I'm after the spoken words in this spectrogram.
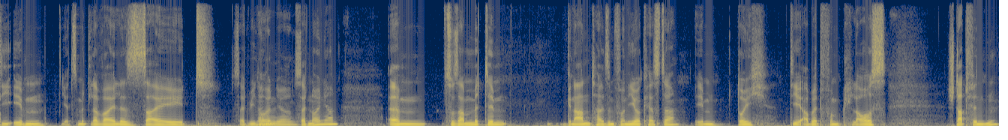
die eben jetzt mittlerweile seit, seit wie? Neun Jahren. Seit neun Jahren. Ähm, zusammen mit dem Gnadental Symphonieorchester, eben durch die Arbeit vom Klaus, stattfinden.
